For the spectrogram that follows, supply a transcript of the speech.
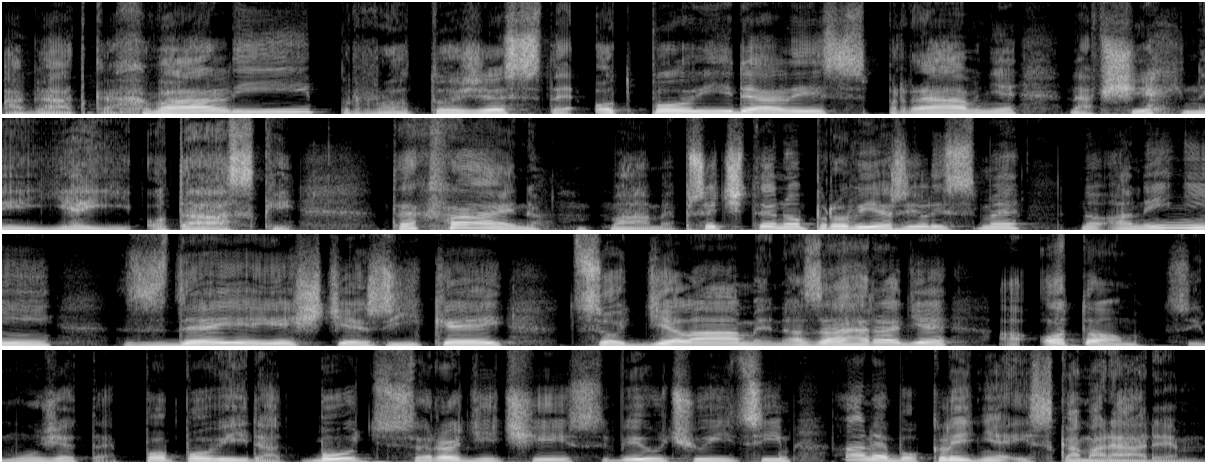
Agátka chválí, protože jste odpovídali správně na všechny její otázky. Tak fajn, máme přečteno, prověřili jsme, no a nyní zde je ještě říkej, co děláme na zahradě a o tom si můžete popovídat buď s rodiči, s vyučujícím, anebo klidně i s kamarádem.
